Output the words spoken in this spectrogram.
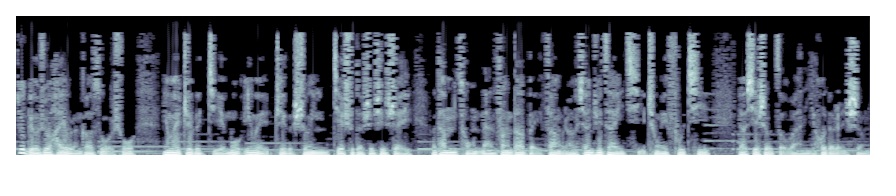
就比如说，还有人告诉我说，因为这个节目，因为这个声音，结识的谁谁谁，让他们从南方到北方，然后相聚在一起，成为夫妻，要携手走完以后的人生，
